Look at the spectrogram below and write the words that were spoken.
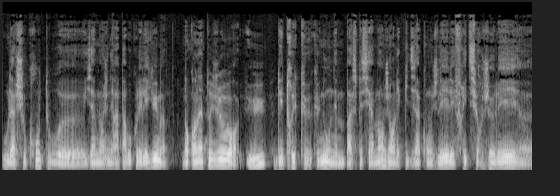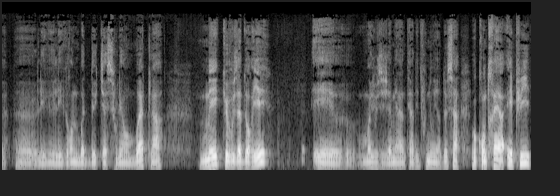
ou, la choucroute ou euh, ils aiment en général pas beaucoup les légumes. Donc on a toujours eu des trucs que, nous on n'aime pas spécialement, genre les pizzas congelées, les frites surgelées, euh, euh, les, grandes boîtes de cassoulet en boîte là, mais que vous adoriez. Et euh, moi je vous ai jamais interdit de vous nourrir de ça. Au contraire. Et puis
